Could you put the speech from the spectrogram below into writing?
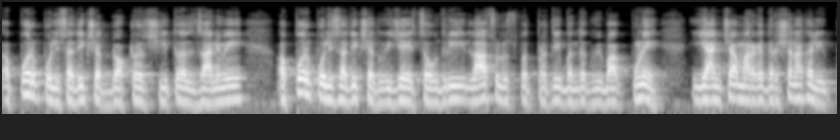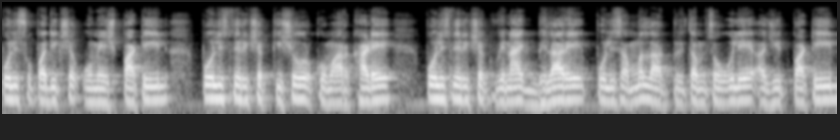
upper police अधीक्षक doctor Sheetal Janve upper police अधीक्षक विजय चौधरी लाचलुचपत प्रतिबंधक विभाग पुणे यांच्या मार्गदर्शनाखाली पोलीस उपाधीक्षक उमेश पाटील पोलीस निरीक्षक किशोर कुमार खाडे पोलीस निरीक्षक विनायक भिलारे पोलीस अंमलदार प्रीतम चौगुले अजित पाटील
